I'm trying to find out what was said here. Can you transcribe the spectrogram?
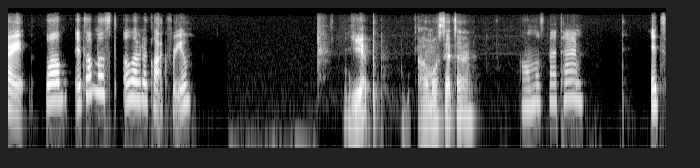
right. Well, it's almost 11 o'clock for you. Yep. Almost that time. Almost that time. It's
